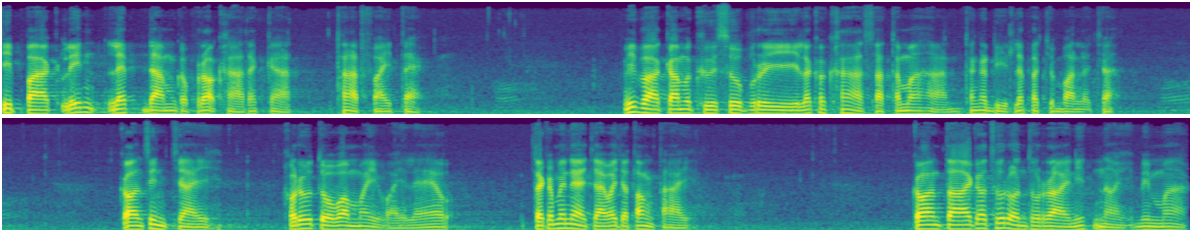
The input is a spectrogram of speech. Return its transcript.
ที่ปากลิ้นเล็บดำกับเพราะขาดอากาศธาตุไฟแตก วิบากกรรมก็คือสูบบุหรีแล้วก็ฆ่าสัตว์ทำอาหาร ทั้งอดีตและปัจจุบันแหละจ้ะ ก่อนสิ้นใจ เขารู้ตัวว่าไม่ไหวแล้ว แต่ก็ไม่แน่ใจว่าจะต้องตาย ก่อนตายก็ทุรนทุรายนิดหน่อยไม่มาก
